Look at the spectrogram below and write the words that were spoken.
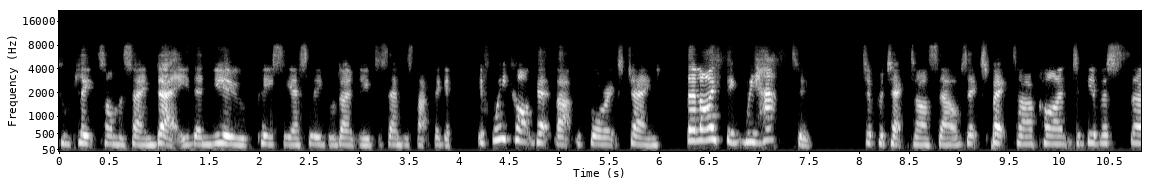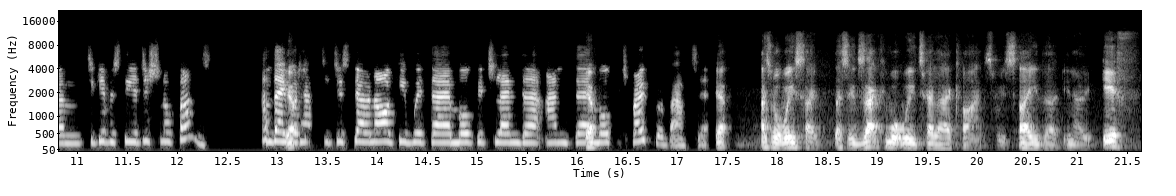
completes on the same day, then you, PCS Legal, don't need to send us that figure. If we can't get that before exchange, then I think we have to. to protect ourselves, expect our client to give us um, to give us the additional funds, and they Yep. would have to just go and argue with their mortgage lender and their Yep. mortgage broker about it. Yeah, that's what we say. That's exactly what we tell our clients. We say that, you know, if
